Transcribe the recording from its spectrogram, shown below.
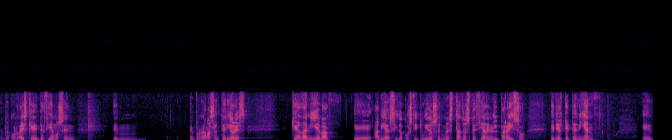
Recordáis que decíamos en, en, programas anteriores que Adán y Eva eh, habían sido constituidos en un estado especial en el paraíso en el que tenían, eh,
